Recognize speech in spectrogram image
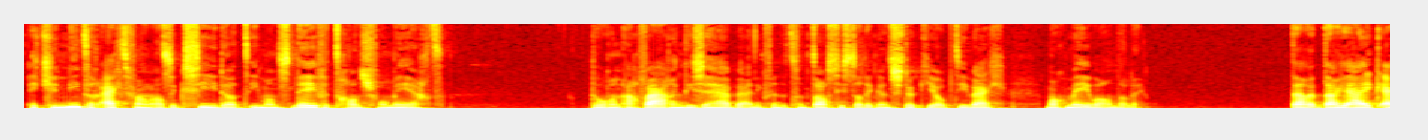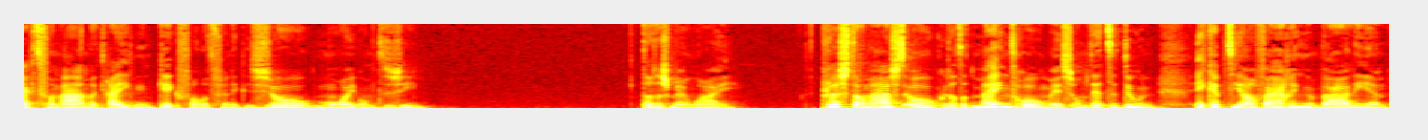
Ik geniet er echt van als ik zie dat iemands leven transformeert door een ervaring die ze hebben. En ik vind het fantastisch dat ik een stukje op die weg mag meewandelen. Daar, daar ga ik echt van aan. Daar krijg ik een kick van. Dat vind ik zo mooi om te zien. Dat is mijn why. Plus daarnaast ook dat het mijn droom is om dit te doen. Ik heb die ervaring in Bali en,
